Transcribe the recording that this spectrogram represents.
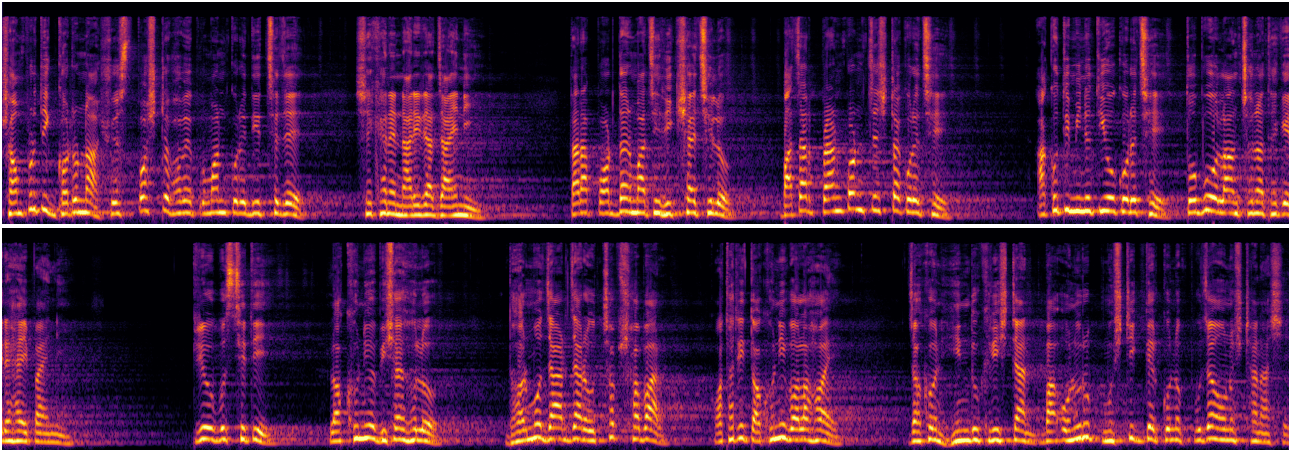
সাম্প্রতিক ঘটনা সুস্পষ্টভাবে প্রমাণ করে দিচ্ছে যে সেখানে নারীরা যায়নি। তারা পর্দার মাঝে রিক্সায় ছিল, বাঁচার প্রাণপণ চেষ্টা করেছে, আকুতি মিনতিও করেছে, তবুও লাঞ্ছনা থেকে রেহাই পায়নি। প্রিয় উপস্থিতি, লক্ষণীয় বিষয় হলো, ধর্ম যার যার উৎসব সবার, কথাটি তখনই বলা হয় যখন হিন্দু, খ্রিস্টান বা অনুরূপ মুষ্টিকদের কোনো পূজা অনুষ্ঠান আসে।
